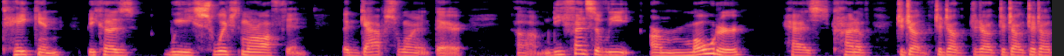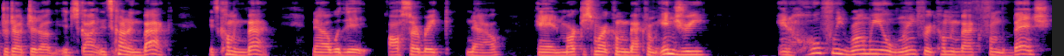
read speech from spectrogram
taken because we switched more often. The gaps weren't there. Um, defensively, our motor has kind of jug jug jug jug jug jug jug It's got it's coming back. It's coming back now with the All Star break now, and Marcus Smart coming back from injury, and hopefully Romeo Langford coming back from the bench.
